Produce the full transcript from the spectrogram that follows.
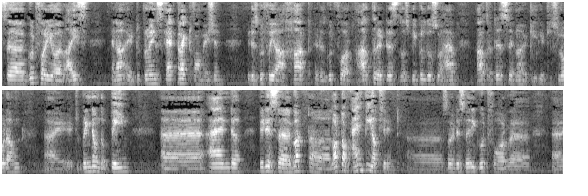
It's uh, good for your eyes. You know, it prevents cataract formation. It is good for your heart. It is good for arthritis. Those people, those who have arthritis, you know, it will slow down. Uh, it will bring down the pain, and uh, it is uh, got a lot of antioxidant. Uh, so it is very good for uh, uh,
